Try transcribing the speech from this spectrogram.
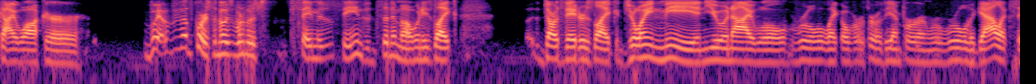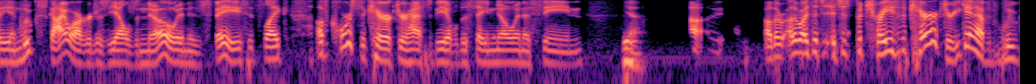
Skywalker of course the most one of the most famous scenes in cinema when he's like Darth Vader's like join me and you and I will rule like overthrow the emperor and we'll rule the galaxy and Luke Skywalker just yells no in his face. It's like of course the character has to be able to say no in a scene. Yeah. Uh, other, otherwise, it, it just betrays the character. You can't have Luke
